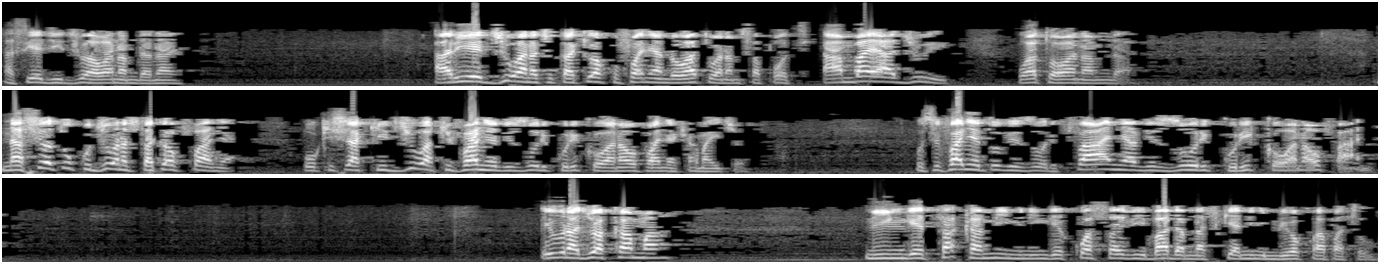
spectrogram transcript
asiyejijua hawana mda naye aliyejua anachotakiwa kufanya ndo watu wanamsapoti ambaye ajui watu hawana mda na sio tu kujua anachotakiwa kufanya ukishakijua kifanye vizuri kuliko wanaofanya kama hicho. Usifanye tu vizuri fanya vizuri kuliko wanaofanya. Hivi unajua kama ningetaka mimi ningekuwa sasa hivi ibada mnasikia ninyi mlioko hapa tu.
